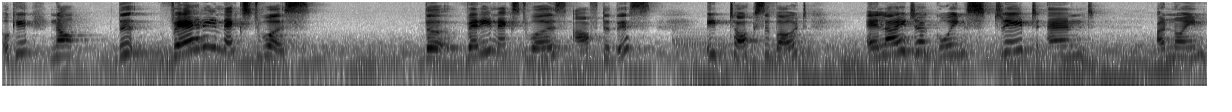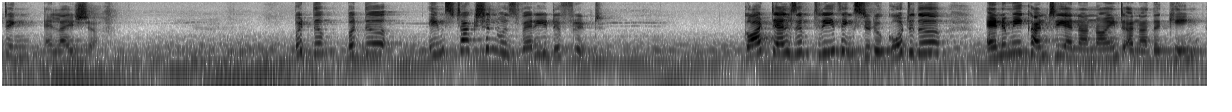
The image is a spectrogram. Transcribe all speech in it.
Okay, now the very next verse, the very next verse after this, it talks about Elijah going straight and anointing Elisha. But the but the instruction was very different. God tells him three things to do. Go to the enemy country and anoint another king.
